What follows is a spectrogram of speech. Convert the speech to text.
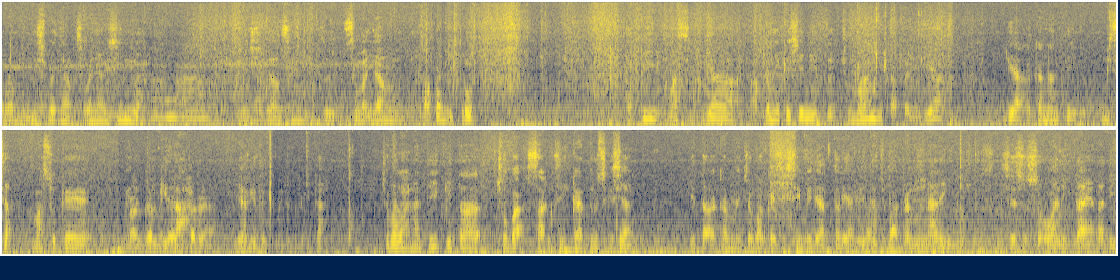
Rambutnya sepanjang sepanjang sini lah. Ini sepanjang sepanjang apa nih perut. Tapi masih dia apanya ke sini tuh. Cuman katanya dia dia akan nanti bisa masuk ke mediator kita. ya? Ya gitu ke mediator kita. Cobalah nanti kita coba saksikan terus guys ya. Kita akan mencoba ke sisi mediator ya. Kita Iya. coba akan menarik sesosok wanita yang tadi.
